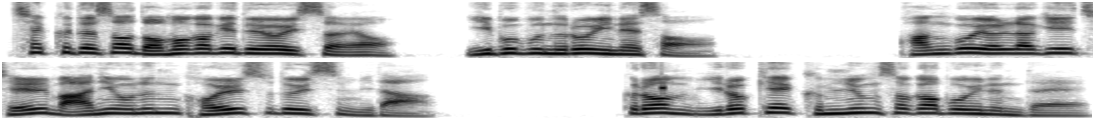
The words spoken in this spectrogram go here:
체크돼서 넘어가게 되어 있어요. 이 부분으로 인해서 광고 연락이 제일 많이 오는 거일 수도 있습니다. 그럼 이렇게 금융서가 보이는데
